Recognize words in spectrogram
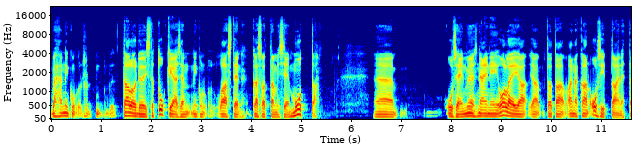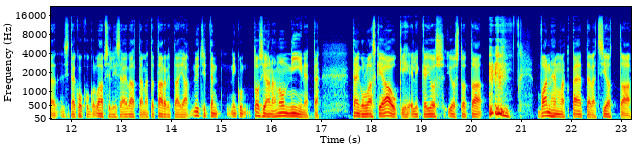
vähän niin kuin taloudellista tukea sen niin kuin lasten kasvattamiseen, mutta ää, usein myös näin ei ole ja, ja tota, ainakaan osittain, että sitä koko lapsilisää ei välttämättä tarvita. Ja nyt sitten niin kuin, tosiaanhan on niin, että tämän kun laskee auki, eli jos, jos tota, vanhemmat päättävät sijoittaa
